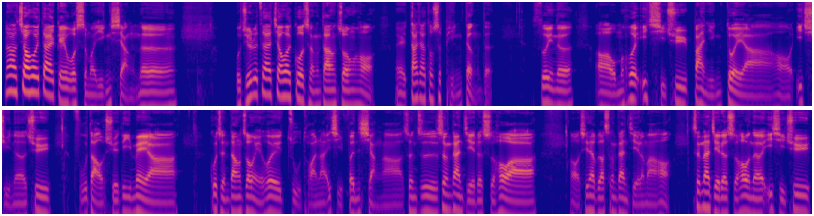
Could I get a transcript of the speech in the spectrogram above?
那教会带给我什么影响呢？我觉得在教会过程当中哈，诶，大家都是平等的，所以呢，啊，我们会一起去办营队啊，哦，一起呢去辅导学弟妹啊，过程当中也会组团啊，一起分享啊，甚至圣诞节的时候啊，哦，现在不知道圣诞节了嘛哈，圣诞节的时候呢，一起去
